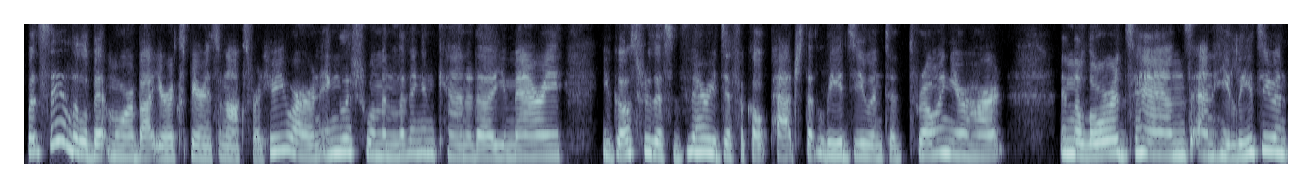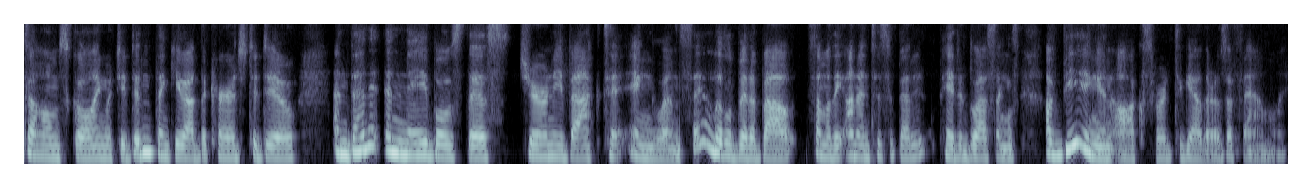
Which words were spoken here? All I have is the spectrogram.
but say a little bit more about your experience in Oxford. Here you are, an English woman living in Canada. You marry, you go through this very difficult patch that leads you into throwing your heart in the Lord's hands and he leads you into homeschooling, which you didn't think you had the courage to do. And then it enables this journey back to England. Say a little bit about some of the unanticipated blessings of being in Oxford together as a family.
